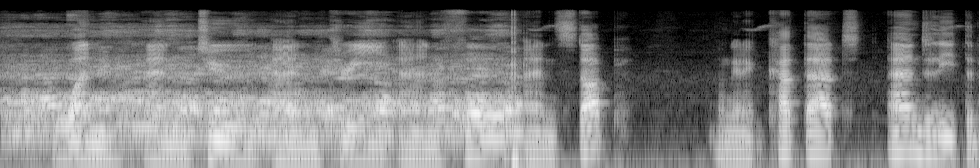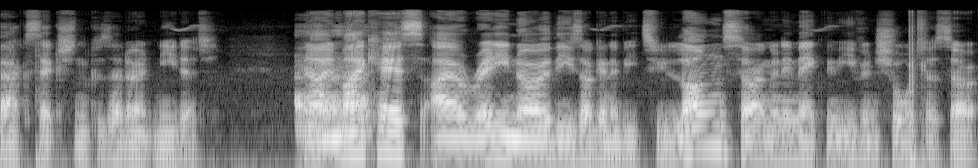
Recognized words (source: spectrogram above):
one and two and three and four and stop. I'm going to cut that and delete the back section because I don't need it. Now in my case, I already know these are going to be too long, so I'm going to make them even shorter. So,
